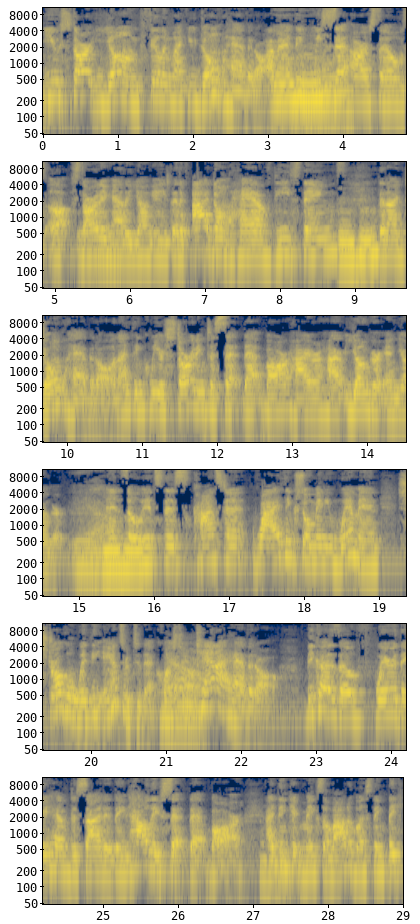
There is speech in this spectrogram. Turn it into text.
You start young, feeling like you don't have it all. I mean, I think we Mm-hmm. set ourselves up starting at a young age that if I don't have these things, Mm-hmm. then I don't have it all. And I think we are starting to set that bar higher and higher, younger and younger. Yeah. And so it's this constant why I think so many women struggle with the answer to that question. Yeah. Can I have it all? Because of where they have decided they how they've set that bar. Mm-hmm. I think it makes a lot of us think they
